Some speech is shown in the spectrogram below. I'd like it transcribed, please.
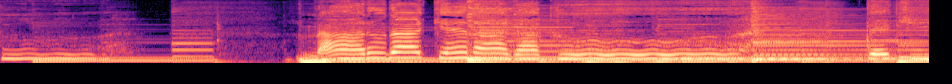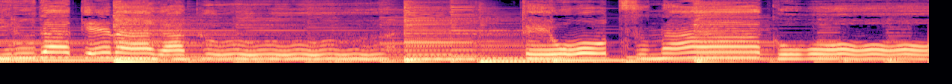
く。なるだけ長くできるだけ長く手をつなごう。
